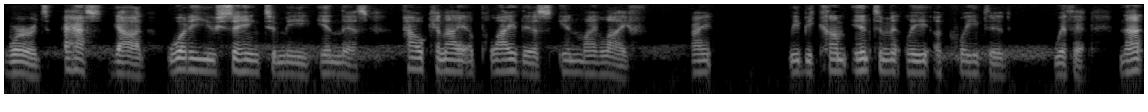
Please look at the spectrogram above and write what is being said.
words, ask God, what are you saying to me in this? How can I apply this in my life? Right? We become intimately acquainted with it. Not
